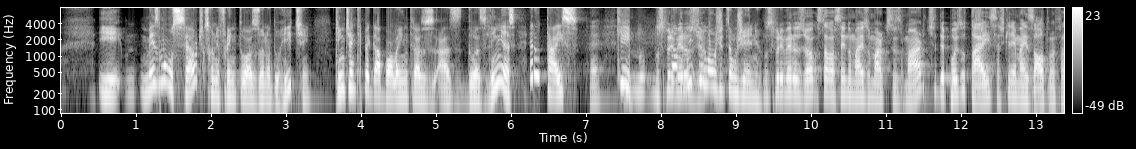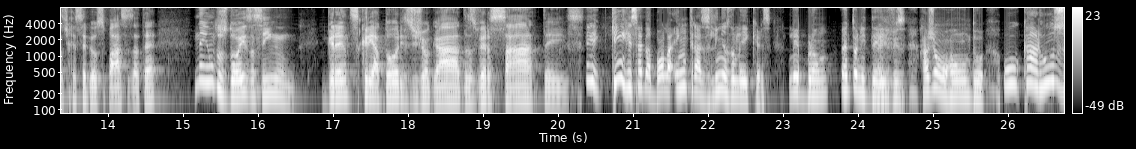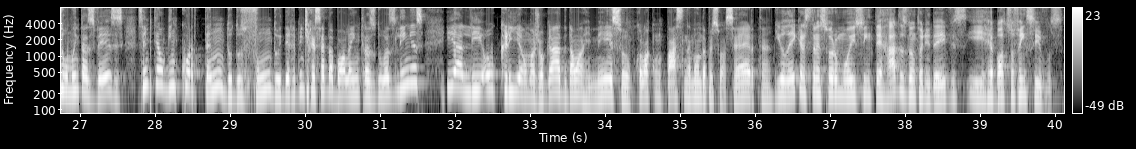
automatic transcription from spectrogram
E mesmo o Celtics, quando enfrentou a zona do Heat, quem tinha que pegar a bola entre as, as duas linhas era o Thais. É. Que No- nos tá primeiros muito jogos- longe de ser um gênio. Nos primeiros jogos estava sendo mais o Marcus Smart, depois o Thais. Acho que ele é mais alto, mais fácil de receber os passes até. Nenhum dos dois, assim, grandes criadores de jogadas, versáteis. E Quem recebe a bola entre as linhas do Lakers? LeBron, Anthony Davis, Rajon Rondo, o Caruso, muitas vezes. Sempre tem alguém cortando do fundo e de repente recebe a bola entre as duas linhas e ali ou cria uma jogada, dá um arremesso, coloca um passe na mão da pessoa certa. E o Lakers transformou isso em enterradas do Anthony Davis e rebotes ofensivos.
